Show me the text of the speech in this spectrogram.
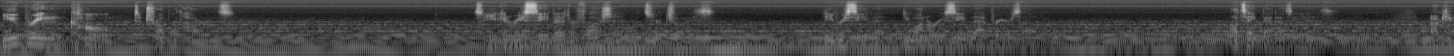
You bring calm to troubled hearts. So you can receive it or flush it. It's your choice. Do you receive it? Do you want to receive that for yourself? I'll take that as a yes. Okay.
